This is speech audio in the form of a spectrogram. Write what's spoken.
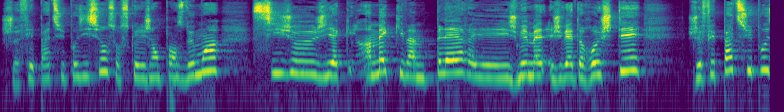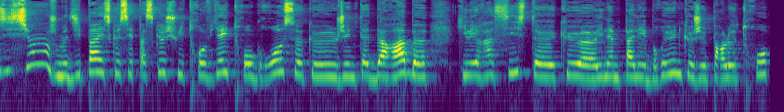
Je fais pas de suppositions sur ce que les gens pensent de moi. Si je, j'ai un mec qui va me plaire et je vais, être rejetée, je fais pas de suppositions. Je me dis pas est-ce que c'est parce que je suis trop vieille, trop grosse, que j'ai une tête d'arabe, qu'il est raciste, qu'il euh, n'aime pas les brunes, que je parle trop,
